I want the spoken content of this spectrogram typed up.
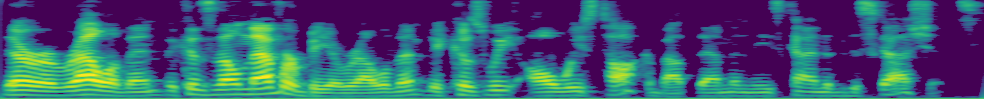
they're irrelevant because they'll never be irrelevant because we always talk about them in these kind of discussions.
